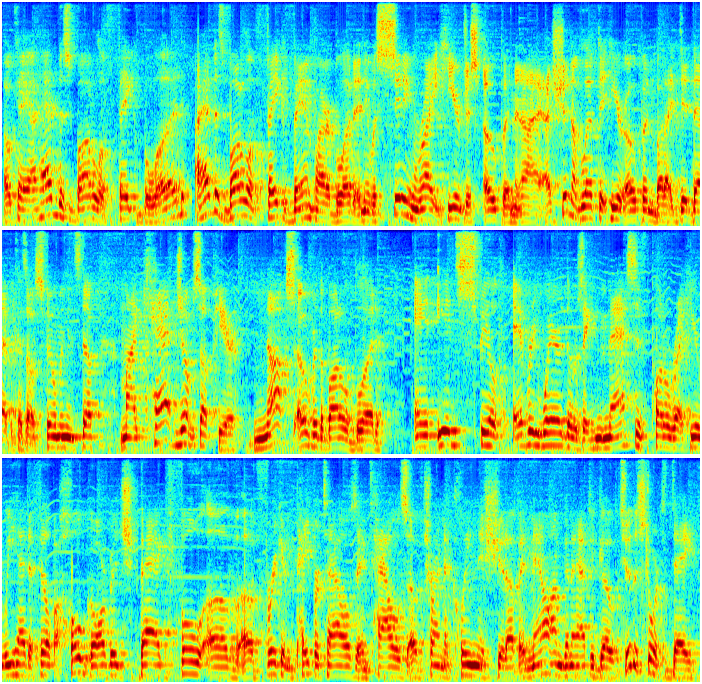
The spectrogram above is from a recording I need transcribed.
Okay, I had this bottle of fake blood. I had this bottle of fake vampire blood and it was sitting right here just open and I, I, shouldn't have left it here open but I did that because I was filming and stuff. My cat jumps up here, knocks over the bottle of blood and it spilled everywhere. There was a massive puddle right here. We had to fill up a whole garbage bag full of, of freaking paper towels and towels of trying to clean this shit up. And now I'm going to have to go to the store today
